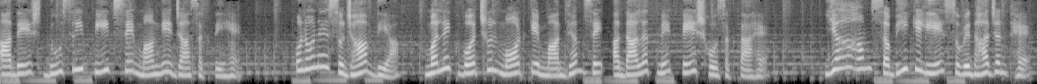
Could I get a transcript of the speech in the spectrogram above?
आदेश दूसरी पीठ से मांगे जा सकते हैं। उन्होंने सुझाव दिया, मलिक वर्चुअल मोड के माध्यम से अदालत में पेश हो सकता है। यह हम सभी के लिए सुविधाजनक है।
